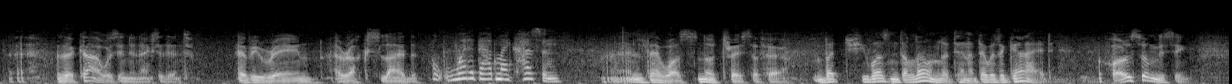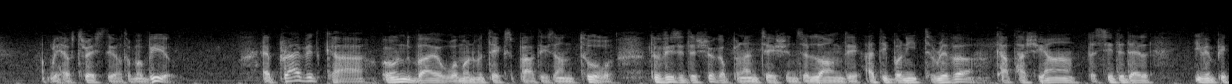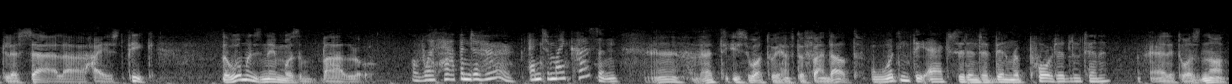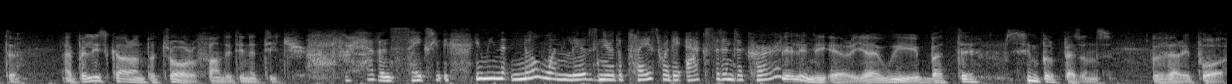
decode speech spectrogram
The car was in an accident. Heavy rain, a rock slide, What about my cousin? and there was no trace of her. But she wasn't alone, Lieutenant. There was a guide. Also missing. We have traced the automobile. A private car owned by a woman who takes parties on tour to visit the sugar plantations along the Artibonite River, Cap-Haïtien, the Citadel, even Pic La Selle, our highest peak. The woman's name was Barlow. Well, what happened to her? And to my cousin? Yeah, that is what we have to find out. Wouldn't the accident have been reported, Lieutenant? Well, it was not. A police car on patrol found it in a ditch. For heaven's sakes, you, you mean that no one lives near the place where the accident occurred? Still in the area, we, but uh, simple peasants. Very poor.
